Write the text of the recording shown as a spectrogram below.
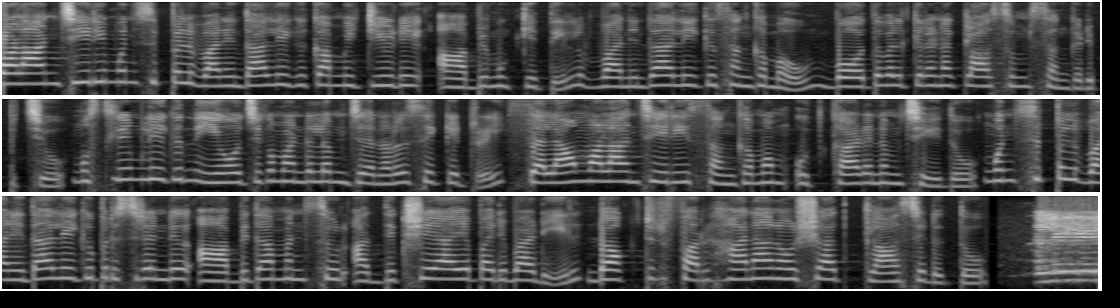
വളാഞ്ചേരി മുനിസിപ്പൽ വനിതാ ലീഗ് കമ്മിറ്റിയുടെ ആഭിമുഖ്യത്തിൽ വനിതാ ലീഗ് സംഗമവും ബോധവൽക്കരണ ക്ലാസും സംഘടിപ്പിച്ചു. മുസ്ലിം ലീഗ് നിയോജക മണ്ഡലം ജനറൽ സെക്രട്ടറി സലാം വളാഞ്ചേരി സംഗമം ഉദ്ഘാടനം ചെയ്തു. മുനിസിപ്പൽ വനിതാ ലീഗ് പ്രസിഡന്റ് ആബിദ മൻസൂർ അധ്യക്ഷയായ പരിപാടിയിൽ ഡോക്ടർ ഫർഹാന നൌഷാദ് ക്ലാസ് എടുത്തു. അല്ലെങ്കിൽ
